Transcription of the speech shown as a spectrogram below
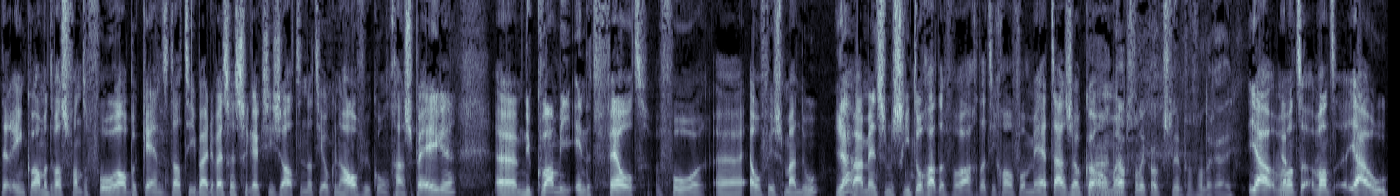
erin kwam. Het was van tevoren al bekend dat hij bij de wedstrijdselectie zat... en dat hij ook een half uur kon gaan spelen. Eh, nu kwam hij in het veld voor Elvis Manu. Ja. Waar mensen misschien toch hadden verwacht dat hij gewoon voor Meta zou komen. Dat vond ik ook slim van Van der Rey. Ja, want, want ja, hoe,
